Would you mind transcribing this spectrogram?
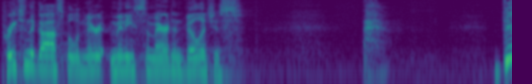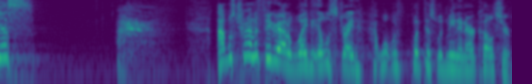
preaching the gospel in many Samaritan villages. This, I was trying to figure out a way to illustrate what, was, what this would mean in our culture.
